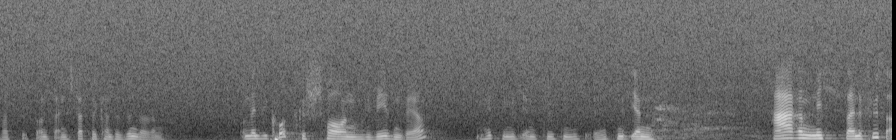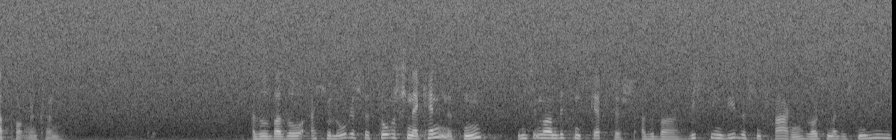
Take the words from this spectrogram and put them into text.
was ist sonst eine stadtbekannte Sünderin? Und wenn sie kurz geschoren gewesen wäre, dann hätte sie mit ihren Füßen nicht, äh, hätte mit ihren Haaren nicht seine Füße abtrocknen können. Also bei so archäologisch-historischen Erkenntnissen bin ich immer ein bisschen skeptisch. Also bei wichtigen biblischen Fragen sollte man sich nie,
